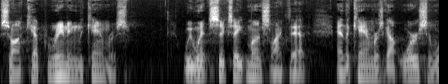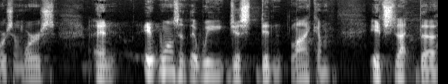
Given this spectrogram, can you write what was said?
so I kept renting the cameras. We went six, eight months like that, and the cameras got worse and worse and worse. And it wasn't that we just didn't like them, it's that the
